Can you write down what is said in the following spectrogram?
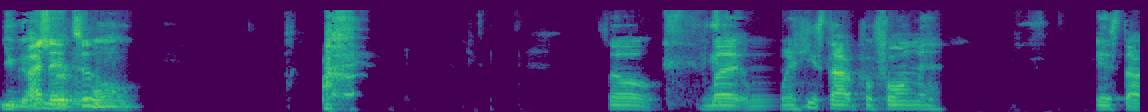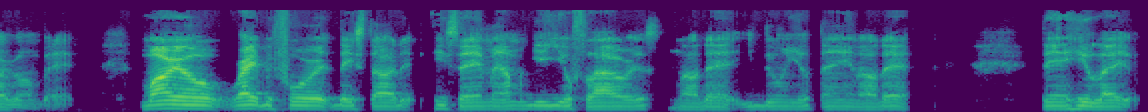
you guys. I did too. alone. So, but when he started performing, it started going bad. Mario, right before they started, he said, "Man, I'm gonna give you your flowers and all that. You doing your thing and all that." Then he like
